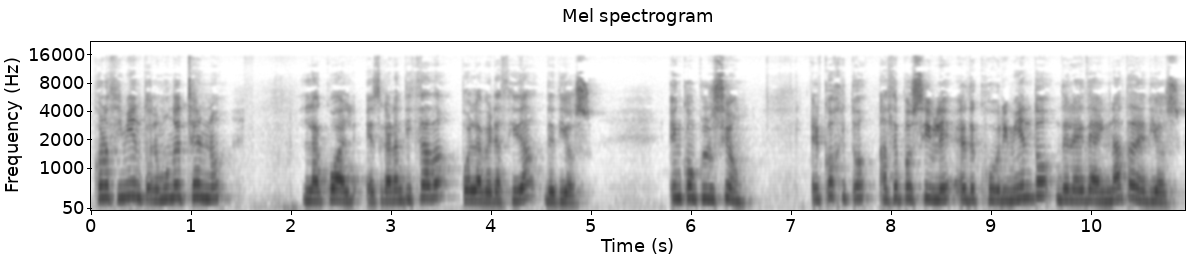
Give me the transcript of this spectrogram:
conocimiento del mundo externo, la cual es garantizada por la veracidad de Dios. En conclusión, el cogito hace posible el descubrimiento de la idea innata de Dios,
